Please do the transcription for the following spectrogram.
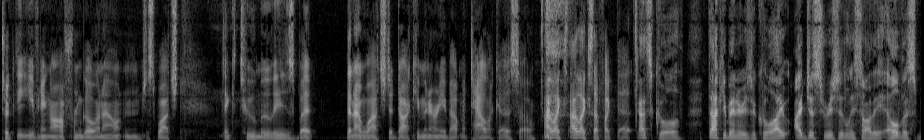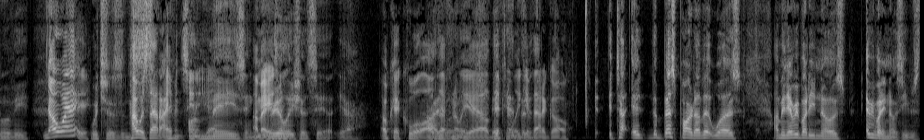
took the evening off from going out and just watched I think two movies, but then I watched a documentary about Metallica. So I like I like stuff like that. That's cool. Documentaries are cool. I, I just recently saw the Elvis movie, No way. which is How is that? I haven't seen it yet. amazing. Amazing. You really should see it. Yeah. Okay, cool. I'll I definitely yeah, I'll definitely it- give that a go. it, it, the best part of it was, I mean, everybody knows, everybody knows he was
